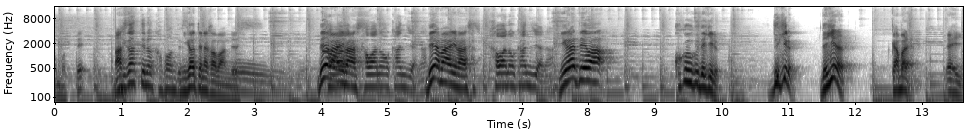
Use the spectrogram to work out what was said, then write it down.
思っております。苦手なカバンです。苦手なカバンです。では参ります。革の感じやな。では参ります。革の感じやな。苦手は克服できる。できる。できる。頑張れ。えい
